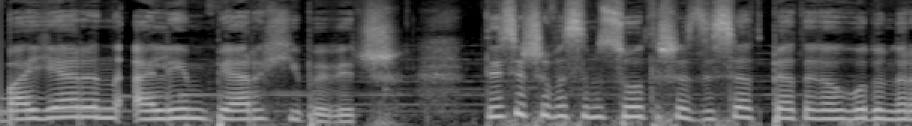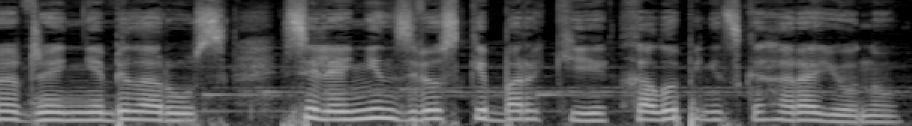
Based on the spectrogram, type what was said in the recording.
Баярын Алімпі Архіпавіч, 1865 году нараджэння беларус, селянін з вёскі баркі халопенецкага раёну.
